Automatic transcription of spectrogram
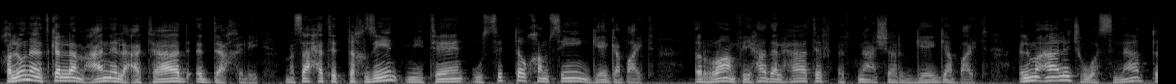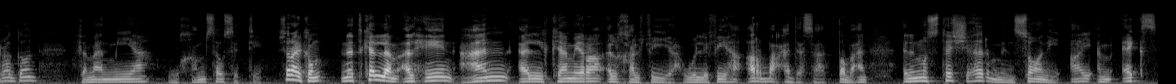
خلونا نتكلم عن العتاد الداخلي. مساحة التخزين 256 جيجا بايت ال RAM في هذا الهاتف 12 جيجا بايت المعالج هو سناب دراجون 865 إيش رأيكم؟ نتكلم الحين عن الكاميرا الخلفية واللي فيها أربع عدسات. طبعا المستشعر من سوني IMX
